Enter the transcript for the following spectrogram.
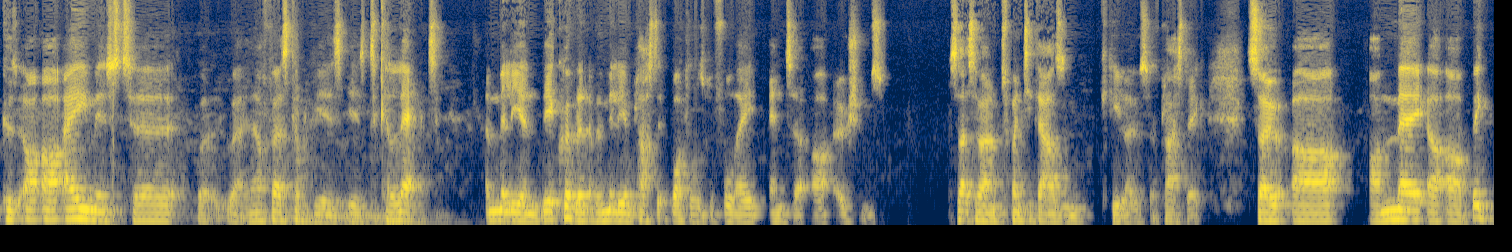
because our, our, aim is to, well, in our first couple of years, is to collect a million, the equivalent of a million plastic bottles before they enter our oceans. So that's around 20,000 kilos of plastic. So our our, may, uh, our big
